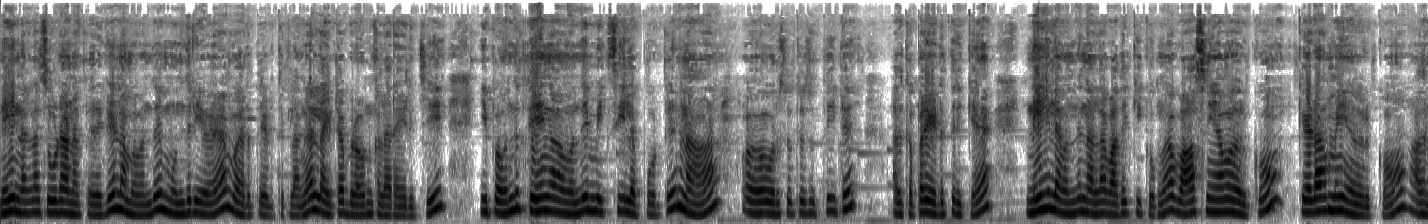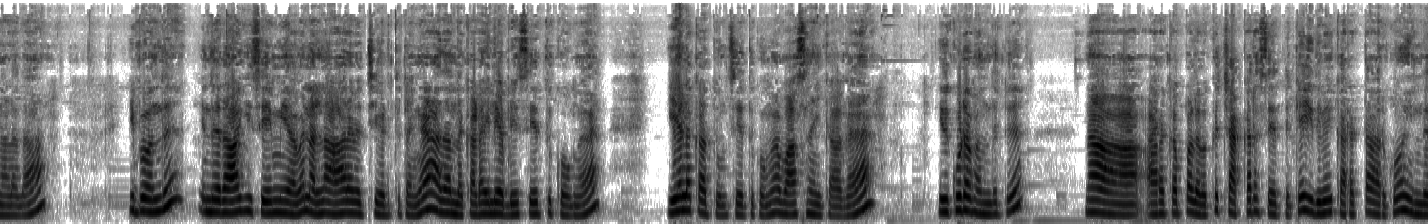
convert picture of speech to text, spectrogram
நெய் நல்லா சூடான பிறகு நம்ம வந்து முந்திரியை வறுத்து எடுத்துக்கலாங்க. லைட்டாக ப்ரௌன் கலர் ஆயிடுச்சு. இப்போ வந்து தேங்காய் வந்து மிக்சியில் போட்டு நான் ஒரு சுற்றி சுற்றிட்டு அதுக்கப்புறம் எடுத்திருக்கேன். நெய்யில் வந்து நல்லா வதக்கிக்கோங்க. வாசனையாகவும் இருக்கும் கெடாமையும் இருக்கும். அதனால தான் இப்போ வந்து இந்த ராகி சேமியாவை நல்லா ஆற வச்சு எடுத்துட்டேங்க. அதை அந்த கடையிலே அப்படியே சேர்த்துக்கோங்க. ஏலக்காய் தூள் சேர்த்துக்கோங்க வாசனைக்காக. இது கூட வந்துட்டு நான் அரை கப் அளவுக்கு சர்க்கரை சேர்த்துருக்கேன். இதுவே கரெக்டாக இருக்கும் இந்த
